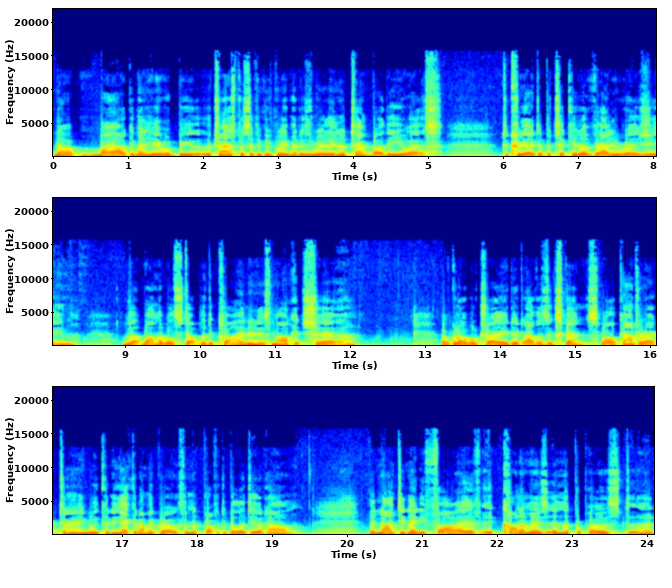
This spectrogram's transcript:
Now, my argument here would be that the Trans-Pacific Agreement is really an attempt by the US to create a particular value regime, that one that will stop the decline in its market share of global trade at others' expense, while counteracting weakening economic growth and profitability at home. In 1985, economies in the proposed uh,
